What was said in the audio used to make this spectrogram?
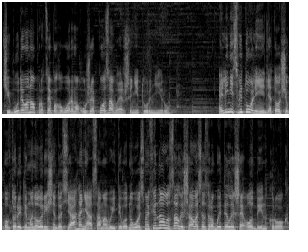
Чи буде воно? Про це поговоримо уже по завершенні турніру. Еліні Світоліні для того, щоб повторити минулорічне досягнення, а саме вийти в 1-8 фіналу, залишалося зробити лише один крок.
